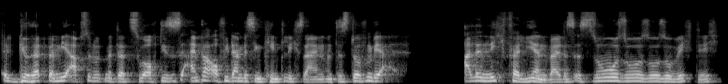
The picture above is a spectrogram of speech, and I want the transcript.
gehört bei mir absolut mit dazu. Auch dieses einfach auch wieder ein bisschen kindlich sein. Und das dürfen wir alle nicht verlieren, weil das ist so, so, so, so wichtig.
